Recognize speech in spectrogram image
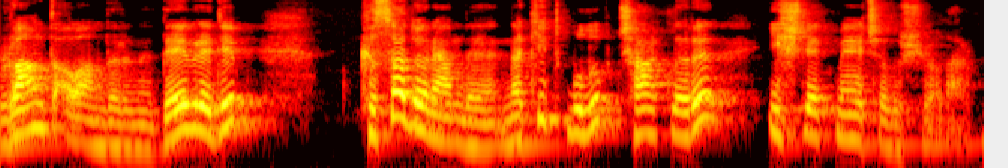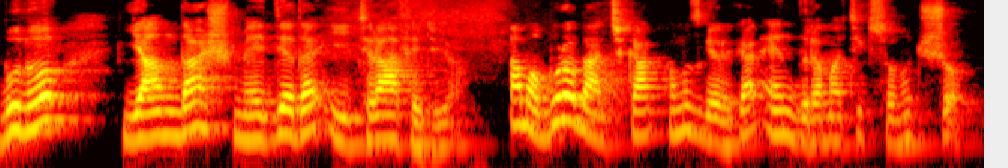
rant alanlarını devredip kısa dönemde nakit bulup çarkları işletmeye çalışıyorlar. Bunu yandaş medyada itiraf ediyor. Ama buradan çıkartmamız gereken en dramatik sonuç şu.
